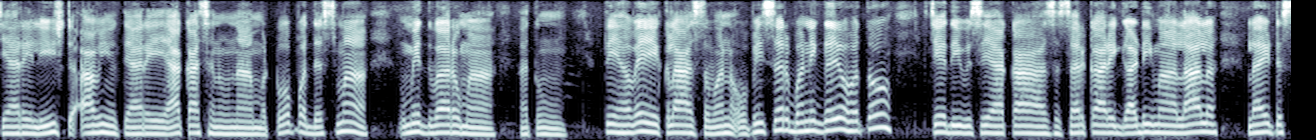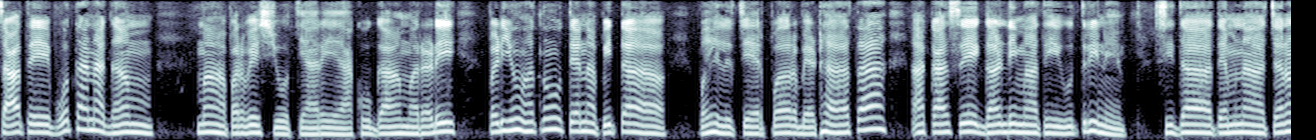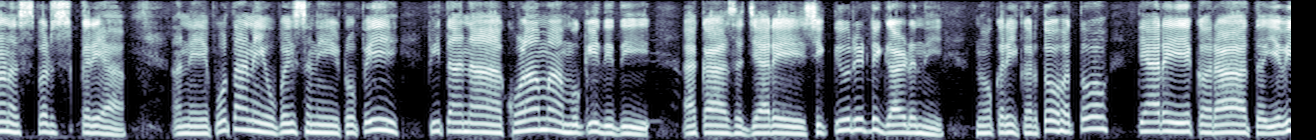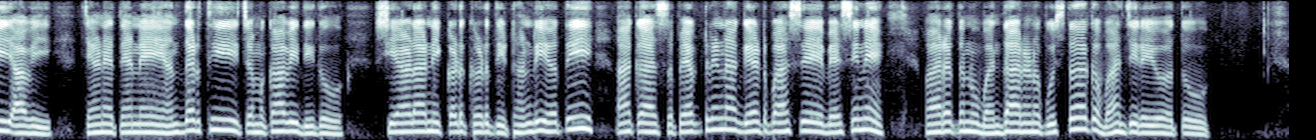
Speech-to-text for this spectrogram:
જ્યારે લિસ્ટ આવ્યું ત્યારે આકાશનું નામ ટોપ દસમાં ઉમેદવારોમાં હતું. તે હવે ક્લાસ વન ઓફિસર બની ગયો હતો. જે દિવસે આકાશ સરકારી ગાડીમાં લાલ લાઇટ સાથે પોતાના ગામમાં પ્રવેશ્યો ત્યારે આખું ગામ રડી પડ્યું હતું. તેના પિતા પહેલ ચેર પર બેઠા હતા. આકાશે ગાડીમાંથી ઉતરીને સીધા તેમના ચરણ સ્પર્શ કર્યા અને પોતાની ઓફિસની ટોપી પિતાના ખોળામાં મૂકી દીધી. આકાશ જ્યારે સિક્યુરિટી ગાર્ડની નોકરી કરતો હતો, ત્યારે એક રાત એવી આવી, જેણે તેને અંદરથી ચમકાવી દીધો. શિયાળાની કડકડતી ઠંડી હતી, આકાશ ફેક્ટરીના ગેટ પાસે બેસીને ભારતનું બંધારણ પુસ્તક વાંચી રહ્યો હતો.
